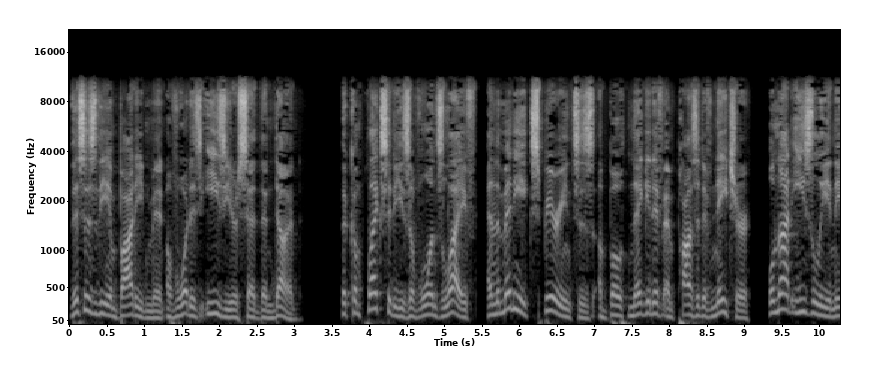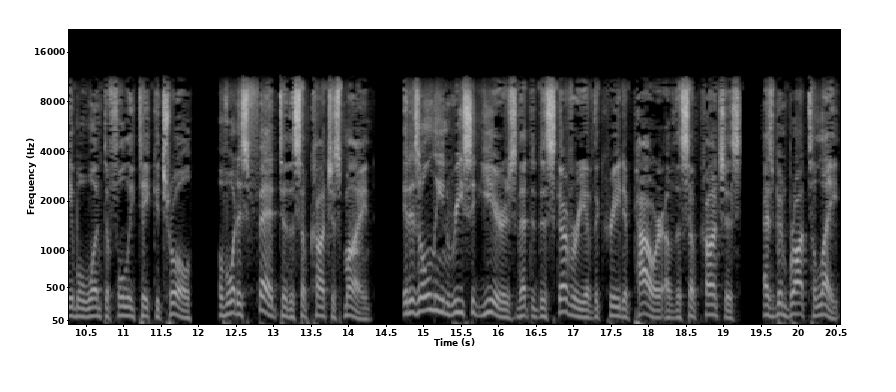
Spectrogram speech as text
This is the embodiment of what is easier said than done. The complexities of one's life and the many experiences of both negative and positive nature will not easily enable one to fully take control of what is fed to the subconscious mind. It is only in recent years that the discovery of the creative power of the subconscious has been brought to light.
